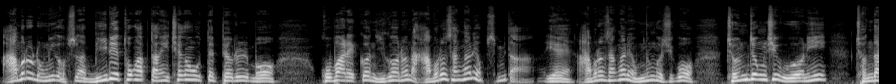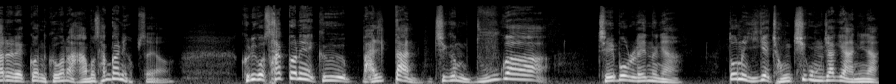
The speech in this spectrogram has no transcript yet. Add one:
아무런 의미가 없습니다. 미래통합당이 최강욱 대표를 뭐 고발했건 이거는 아무런 상관이 없습니다. 예, 아무런 상관이 없는 것이고 전정식 의원이 전달을 했건 그거는 아무 상관이 없어요. 그리고 사건의 그 말단 지금 누가 제보를 했느냐 또는 이게 정치 공작이 아니냐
